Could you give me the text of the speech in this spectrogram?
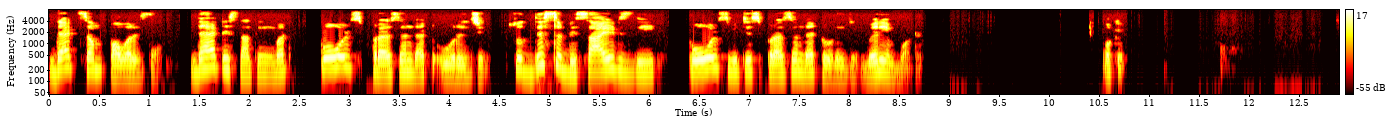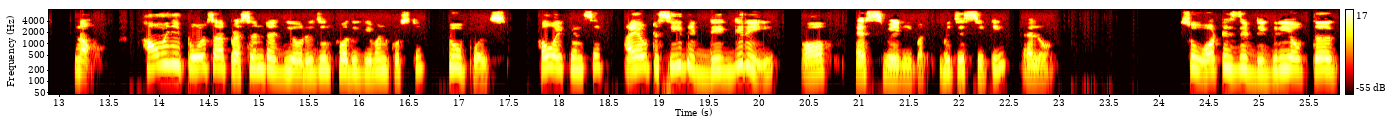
That some power is there. That is nothing but poles present at origin. So this decides the poles which is present at origin. Very important. Okay. Now how many poles are present at the origin for the given question? Two poles how i can say? I have to see the degree of s variable which is sitting alone. So what is the degree of the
